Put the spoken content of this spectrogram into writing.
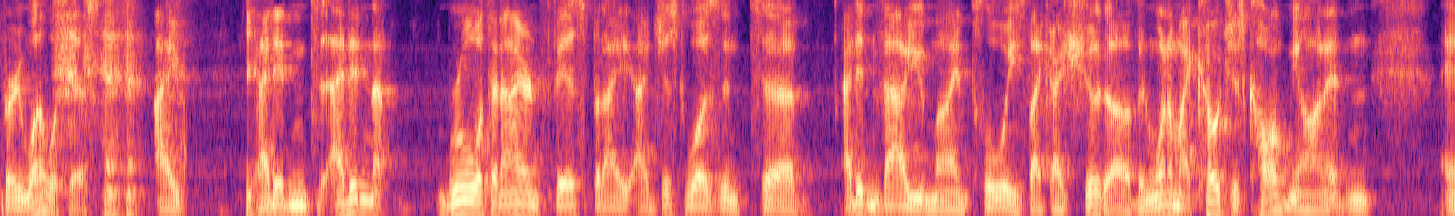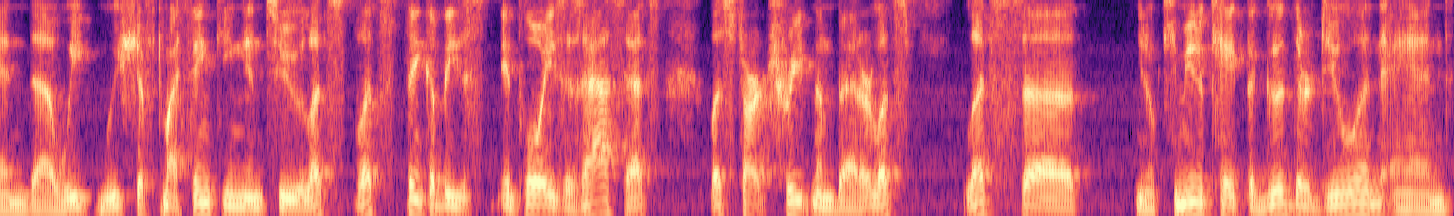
very well with this. I yeah. I didn't I didn't rule with an iron fist, but I I just wasn't. Uh, I didn't value my employees like I should have. And one of my coaches called me on it, and and uh, we we shift my thinking into let's let's think of these employees as assets. Let's start treating them better. Let's let's uh, you know communicate the good they're doing and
